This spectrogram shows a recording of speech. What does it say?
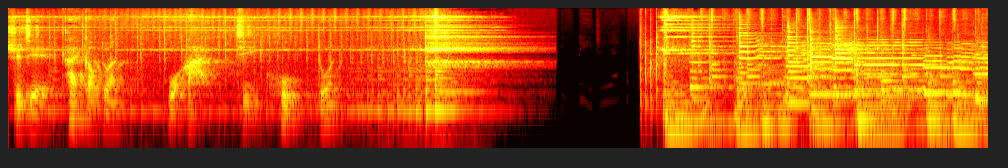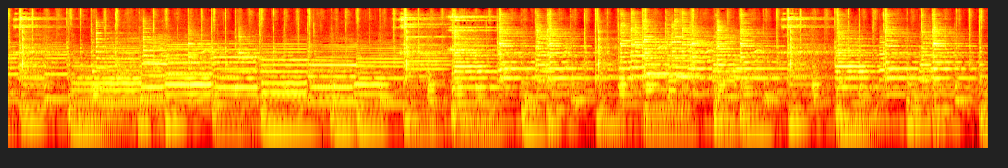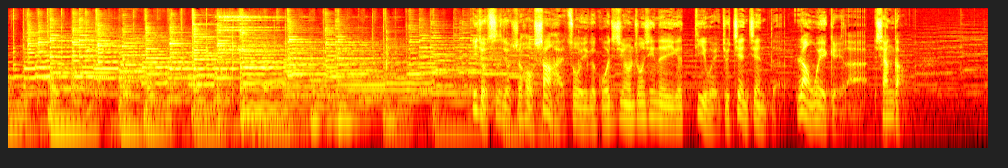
世界太高端，我爱锦护端。九四九之后，上海作为一个国际金融中心的一个地位，就渐渐的让位给了香港。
